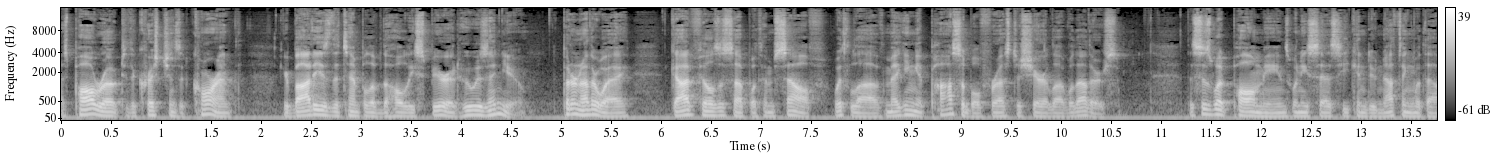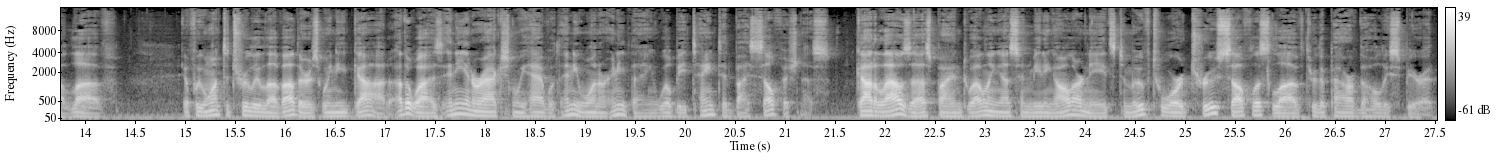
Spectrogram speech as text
As Paul wrote to the Christians at Corinth, your body is the temple of the Holy Spirit who is in you. Put another way, God fills us up with Himself, with love, making it possible for us to share love with others. This is what Paul means when he says he can do nothing without love. If we want to truly love others, we need God. Otherwise, any interaction we have with anyone or anything will be tainted by selfishness. God allows us, by indwelling us and meeting all our needs, to move toward true selfless love through the power of the Holy Spirit.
